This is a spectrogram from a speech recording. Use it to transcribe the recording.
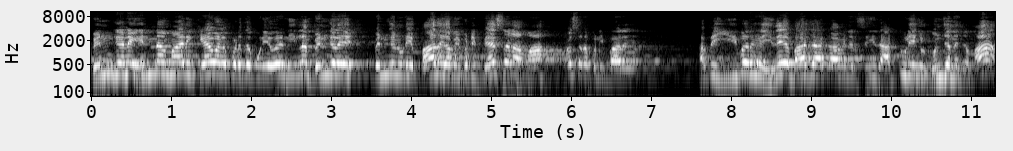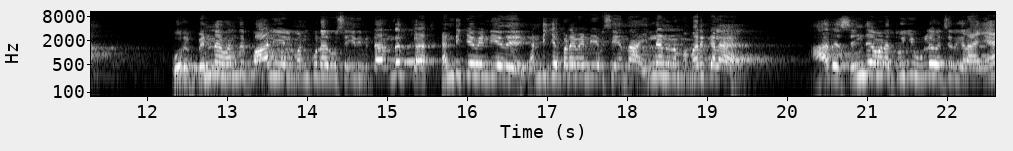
பெண்களை என்ன மாதிரி கேவலப்படுத்தக்கூடியவர் நீ எல்லாம் பெண்களை பெண்களுடைய பாதுகாப்பை பற்றி பேசலாமா? யோசனை பண்ணி பாருங்க. அப்ப இவர்கள் இதே பாஜகவினர் செய்த அட்டூழியங்கள் கொஞ்சம் நெஞ்சமா? ஒரு பெண்ணை வந்து பாலியல் வன்புணர்வு செய்து விட்டார் என்றால் க- கண்டிக்க வேண்டியது கண்டிக்கப்பட வேண்டிய விஷயம்தான். இல்லைன்னு நம்ம மறுக்கல. அதை செஞ்சவனை தூக்கி உள்ள வச்சிருக்கிறாங்க.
